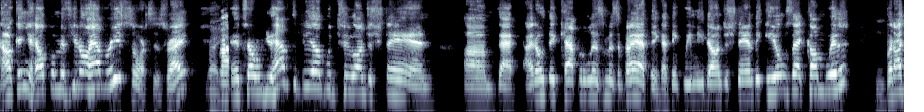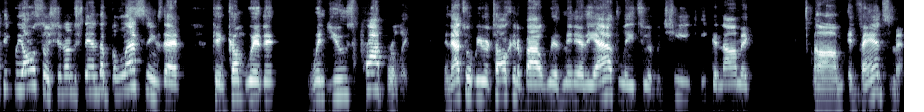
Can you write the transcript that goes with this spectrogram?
How can you help them if you don't have resources, right? Right. And so you have to be able to understand um, that I don't think capitalism is a bad thing. I think we need to understand the ills that come with it, mm-hmm. but I think we also should understand the blessings that can come with it when used properly. And that's what we were talking about with many of the athletes who have achieved economic um, advancement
